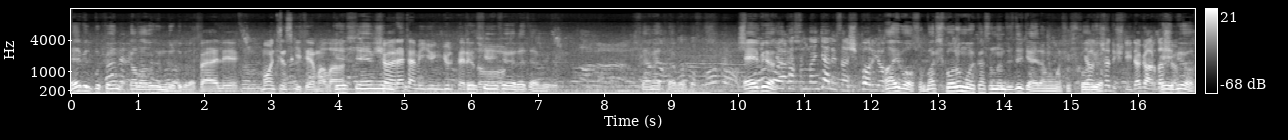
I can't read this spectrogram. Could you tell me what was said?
Elə bil bukun qabağı hündürdür biraz. Bəli, Montinski temalar. Qəşəng. Şöhrət əmi yüngül period. Qəşəng şöhrət əmi. Səməd də burada. Eybi yox. Arkasından gəlirsən, şpor yox. Ayıb olsun. Bax şporun moykasından düzdür gəlirəm amma şu şporu yox. Yanlışa düşdük də qardaşım. Eybi yox.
